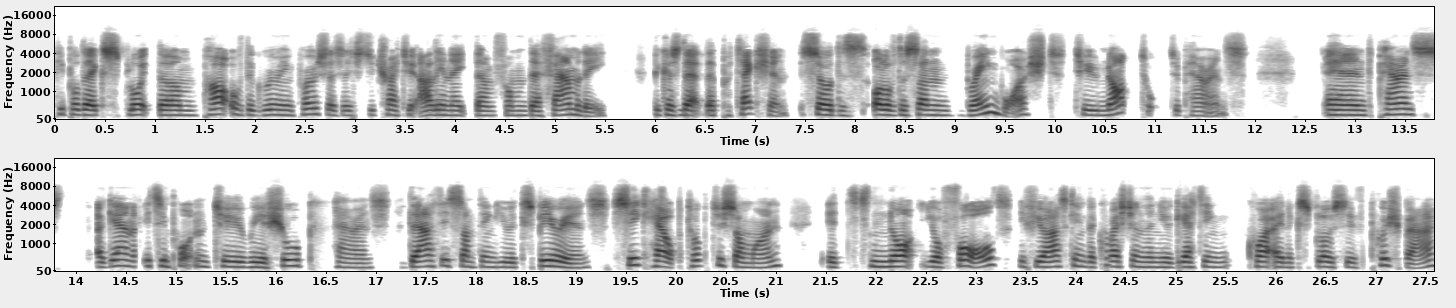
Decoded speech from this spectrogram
people that exploit them, part of the grooming process is to try to alienate them from their family because mm. they're their protection. So this all of a sudden brainwashed to not talk to parents. And parents again, it's important to reassure parents that is something you experience. Seek help, talk to someone. It's not your fault. If you're asking the question and you're getting quite an explosive pushback,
